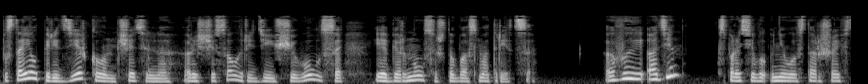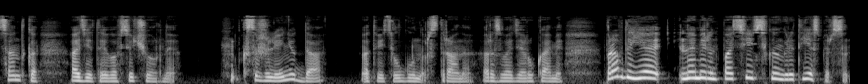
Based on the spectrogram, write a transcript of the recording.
постоял перед зеркалом, тщательно расчесал редеющие волосы и обернулся, чтобы осмотреться. «Вы один?» — спросила у него старшая официантка, одетая во все черное. «К сожалению, да», — ответил Гуннар странно, разводя руками. «Правда, я намерен подсесть к Ингрид Есперсон».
